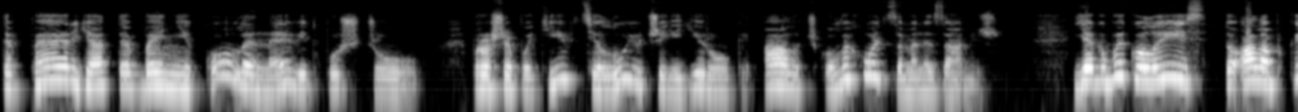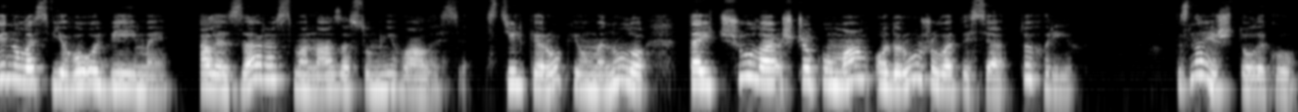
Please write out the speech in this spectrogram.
Тепер я тебе ніколи не відпущу, прошепотів, цілуючи її руки. Алочко, виходь за мене заміж. Якби колись, то Алла б кинулась в його обійми, але зараз вона засумнівалася. Стільки років минуло та й чула, що кумам одружуватися то гріх. Знаєш, Толику,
